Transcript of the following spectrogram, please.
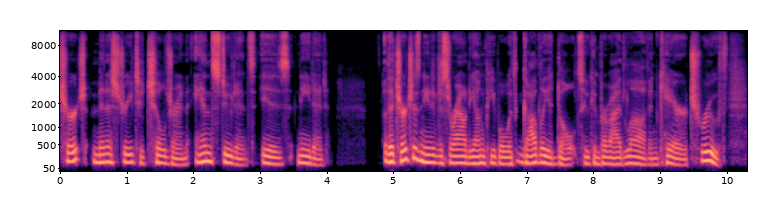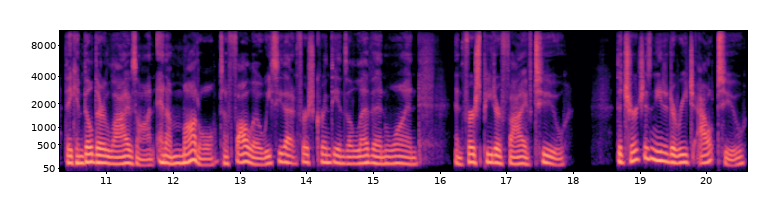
church ministry to children and students is needed. The church is needed to surround young people with godly adults who can provide love and care, truth they can build their lives on, and a model to follow. We see that in 1 Corinthians 11 1 and 1 Peter 5 2. The church is needed to reach out to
